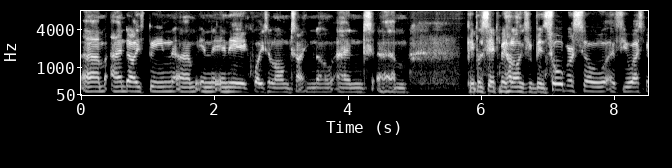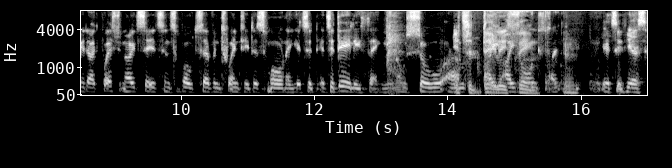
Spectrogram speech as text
Um, and I've been um, in in AA quite a long time now, and um, people say to me, "How long have you been sober?" So if you ask me that question, I'd say it's since about seven twenty this morning. It's a it's a daily thing, you know. So um, It's a daily I, I thing. I- It's a yes.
